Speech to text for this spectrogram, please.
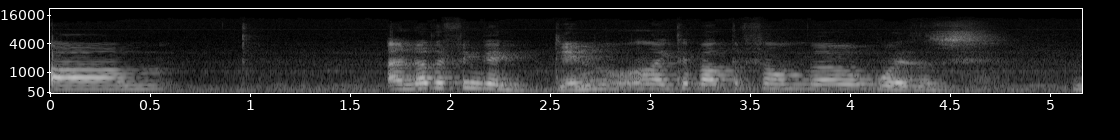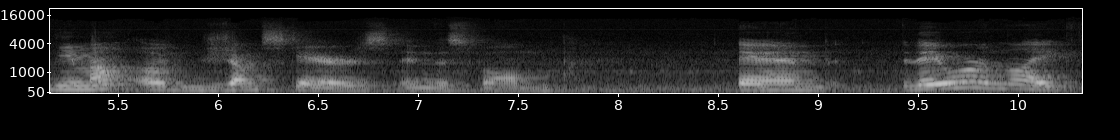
Um, another thing I didn't like about the film though was the amount of jump scares in this film, and they weren't like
